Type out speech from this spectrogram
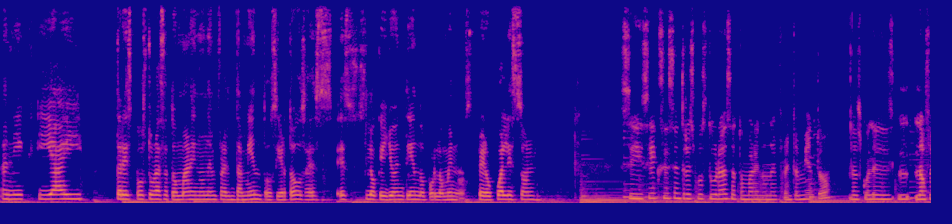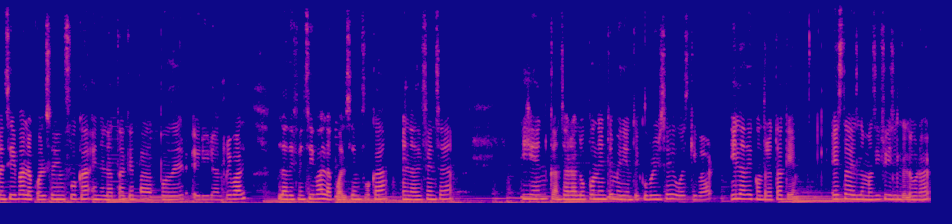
Anik, ¿y hay tres posturas a tomar en un enfrentamiento, cierto? O sea, es, es lo que yo entiendo por lo menos, pero ¿cuáles son? Sí, sí existen tres posturas a tomar en un enfrentamiento, las cuales la ofensiva, la cual se enfoca en el ataque para poder herir al rival, la defensiva, la cual se enfoca en la defensa y en cansar al oponente mediante cubrirse o esquivar, y la de contraataque, esta es la más difícil de lograr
